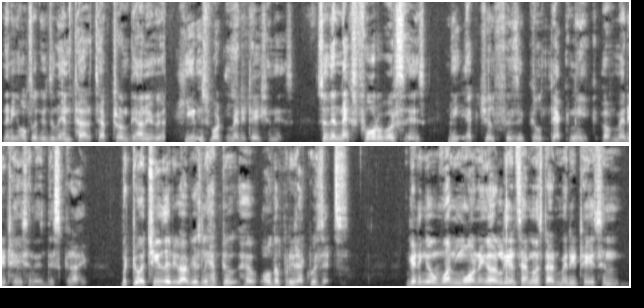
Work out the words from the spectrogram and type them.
Then he also gives you the entire chapter on Dhyana Yoga. Here is what meditation is. So in the next four verses, the actual physical technique of meditation is described. But to achieve that, you obviously have to have all the prerequisites. Getting up one morning early and say, I'm going to start meditation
